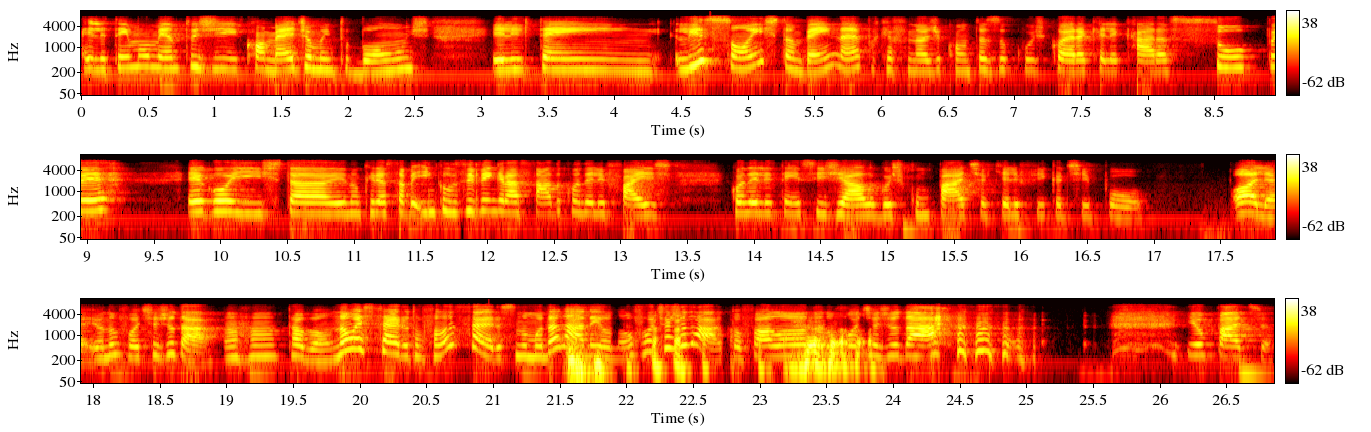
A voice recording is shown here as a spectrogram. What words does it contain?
ele tem momentos de comédia muito bons, ele tem lições também, né? Porque afinal de contas o Cusco era aquele cara super egoísta e não queria saber. Inclusive é engraçado quando ele faz, quando ele tem esses diálogos com Pátia, que ele fica tipo. Olha, eu não vou te ajudar. Uhum, tá bom. Não, é sério, eu tô falando sério, isso não muda nada, hein? Eu não vou te ajudar. Tô falando, eu não vou te ajudar. e o Pátia,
